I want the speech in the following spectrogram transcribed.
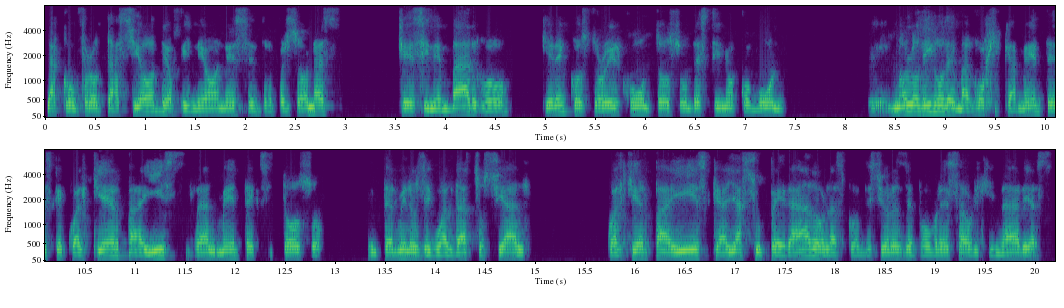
la confrontación de opiniones entre personas que, sin embargo, quieren construir juntos un destino común. Eh, no lo digo demagógicamente, es que cualquier país realmente exitoso en términos de igualdad social, cualquier país que haya superado las condiciones de pobreza originarias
